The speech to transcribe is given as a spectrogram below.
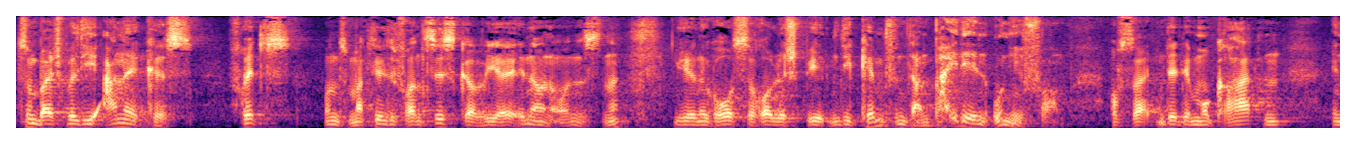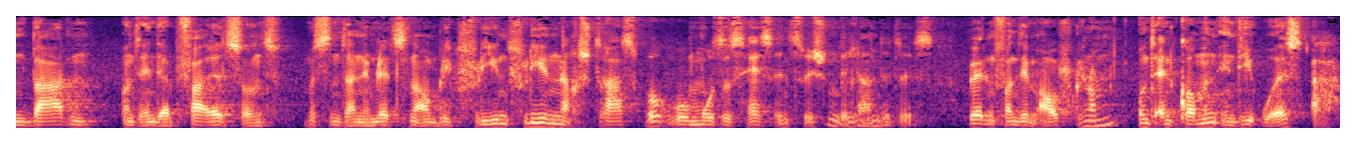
Zum Beispiel die Annekes, Fritz und Mathilde Franziska, wir erinnern uns, ne, die hier eine große Rolle spielten. Die kämpfen dann beide in Uniform auf Seiten der Demokraten in Baden und in der Pfalz und müssen dann im letzten Augenblick fliehen, fliehen nach Straßburg, wo Moses Hess inzwischen gelandet ist werden von dem aufgenommen und entkommen in die USA.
